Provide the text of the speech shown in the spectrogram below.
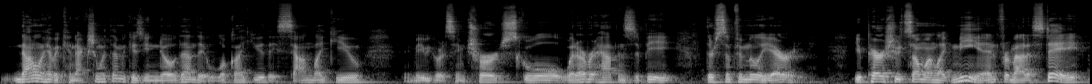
not only have a connection with them because you know them, they look like you, they sound like you, they maybe go to the same church, school, whatever it happens to be, there's some familiarity you parachute someone like me in from out of state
